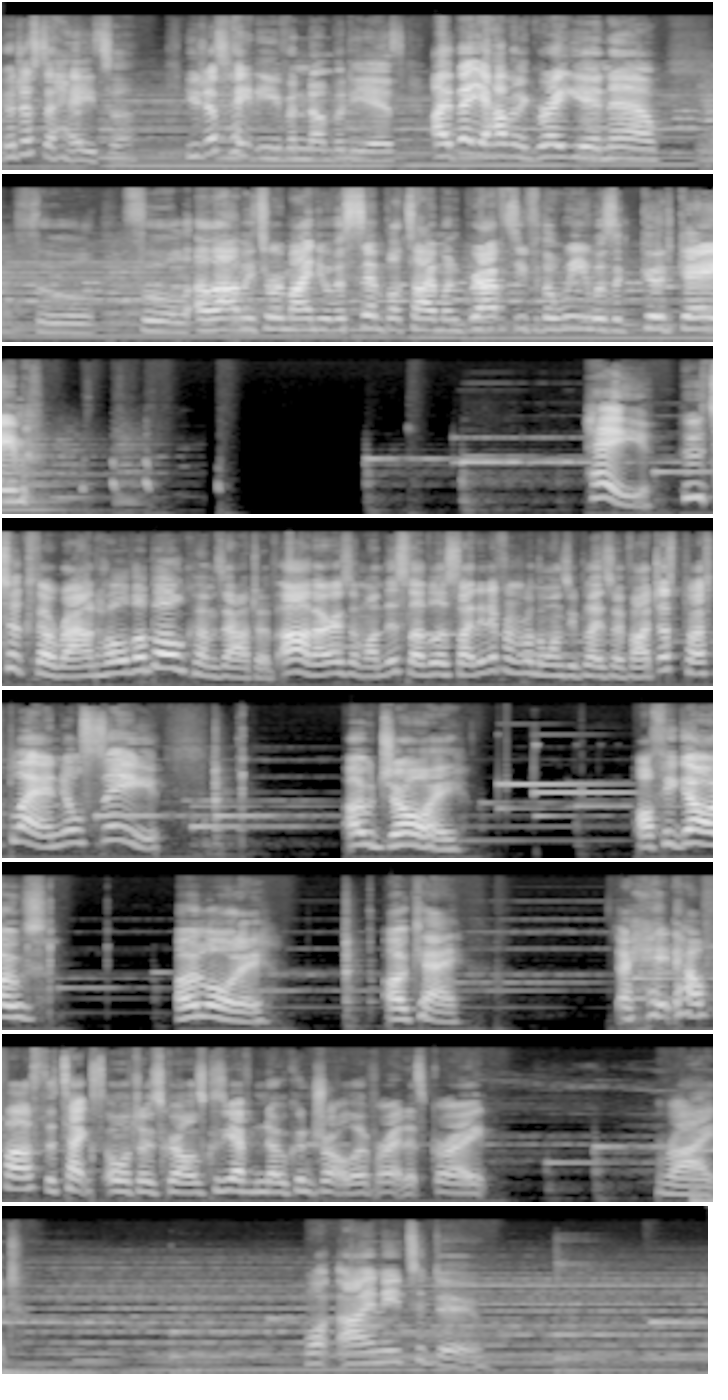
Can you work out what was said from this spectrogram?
You're just a hater. You just hate even-numbered years. I bet you're having a great year now. Fool, fool. Allow me to remind you of a simpler time when Gravity for the Wii was a good game. Hey, who took the round hole the ball comes out of? Ah, there isn't one. This level is slightly different from the ones we played so far. Just press play and you'll see. Oh, joy. Off he goes. Oh, lordy. Okay. I hate how fast the text auto-scrolls because you have no control over it. It's great. Right. What I need to do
